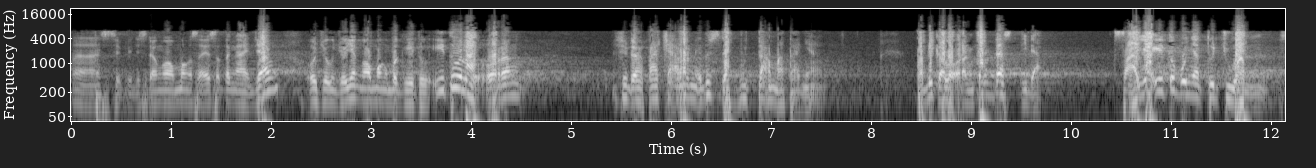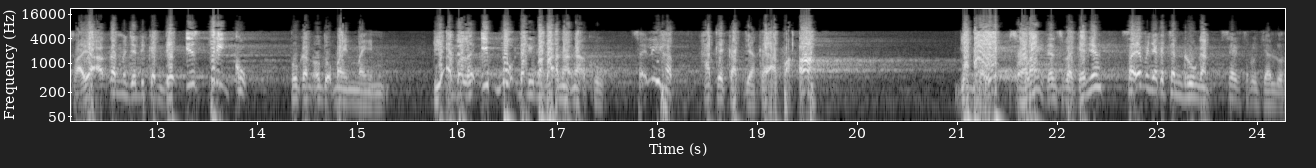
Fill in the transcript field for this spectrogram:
Nasib ini sudah ngomong saya setengah jam, ujung-ujungnya ngomong begitu. Itu loh orang sudah pacaran itu sudah buta matanya. Tapi kalau orang cerdas tidak. Saya itu punya tujuan. Saya akan menjadikan dia istriku, bukan untuk main-main. Dia adalah ibu daripada anak-anakku. Saya lihat hakikatnya kayak apa. Ah, dia baik, soleh dan sebagainya. Saya punya kecenderungan. Saya terus jalur.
